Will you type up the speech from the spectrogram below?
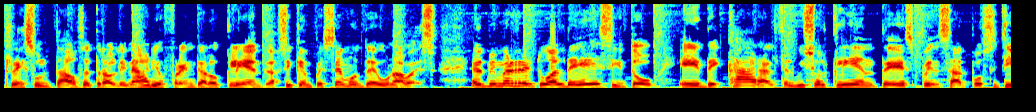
resultados extraordinarios frente a los clientes. Así que empecemos de una vez. El primer ritual de éxito eh, de cara al servicio al cliente es pensar positivo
